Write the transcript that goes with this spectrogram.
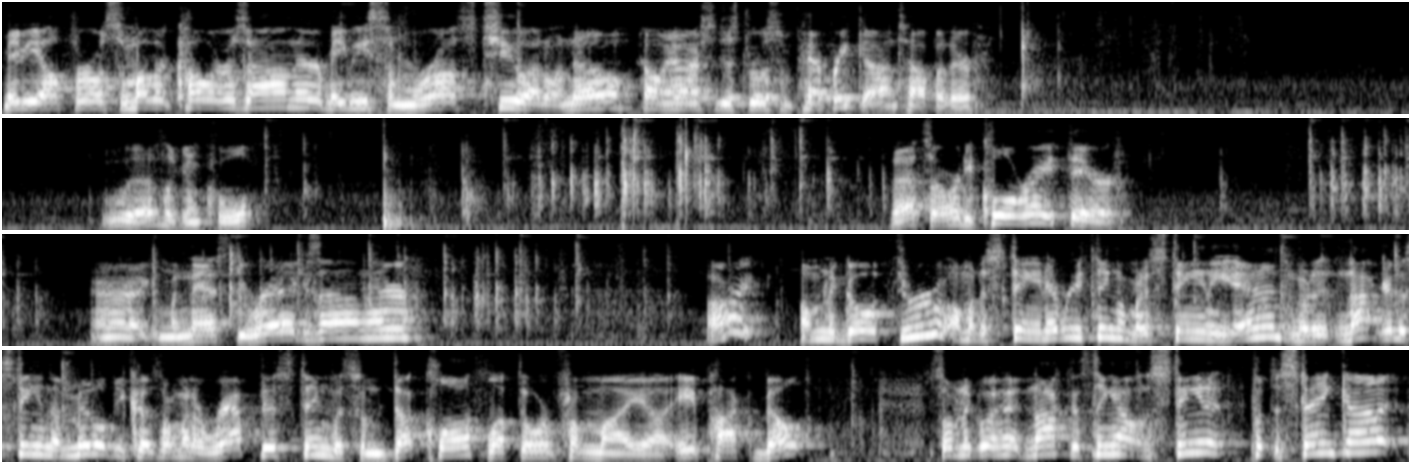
Maybe I'll throw some other colors on there, maybe some rust too, I don't know. Hell, maybe I should just throw some paprika on top of there. Ooh, that's looking cool. That's already cool right there. Alright, get my nasty rags on there. Alright, I'm going to go through, I'm to stain everything, I'm to stain the ends, I'm gonna, not to stain the middle because I'm to wrap this thing with some duck cloth left over from my uh, APOC belt. So I'm to go ahead and knock this thing out and stain it, put the stank on it.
